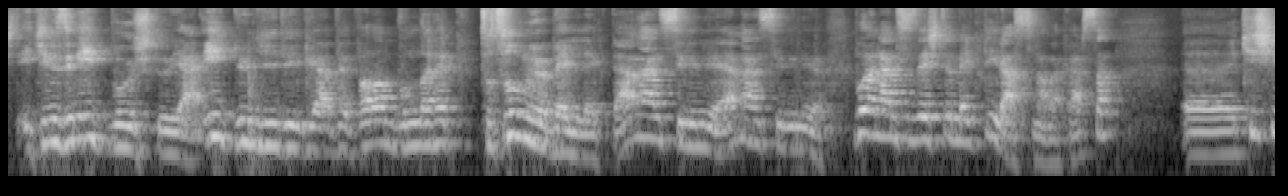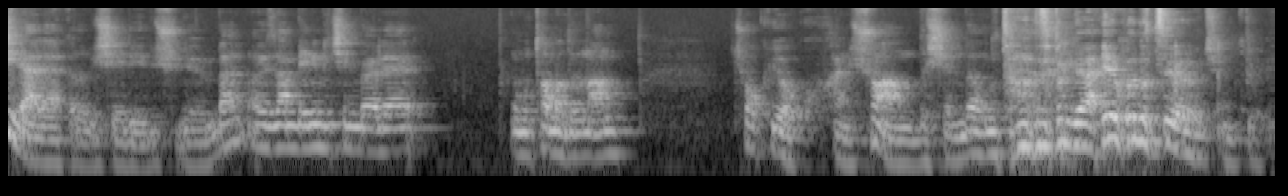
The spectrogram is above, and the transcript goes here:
işte ikinizin ilk buluştuğu yani ilk gün giydiği kıyafet falan bunlar hep tutulmuyor bellekte. Hemen siliniyor, hemen siliniyor. Bu önemsizleştirmek değil aslına bakarsan. Ee, kişiyle alakalı bir şey diye düşünüyorum ben. O yüzden benim için böyle unutamadığım an çok yok. Hani şu an dışında unutamadığım bir an yok unutuyorum çünkü.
